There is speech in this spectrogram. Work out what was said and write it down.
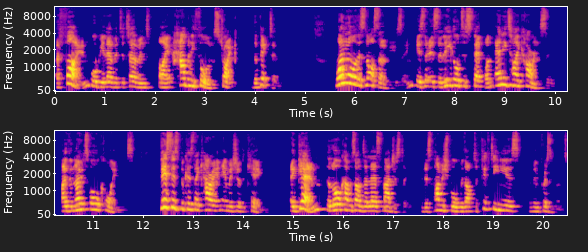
A fine will be levied determined by how many thorns strike the victim. One law that's not so amusing is that it's illegal to step on any Thai currency, either notes or coins. This is because they carry an image of the king. Again, the law comes under lese majeste. It is punishable with up to 15 years of imprisonment.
